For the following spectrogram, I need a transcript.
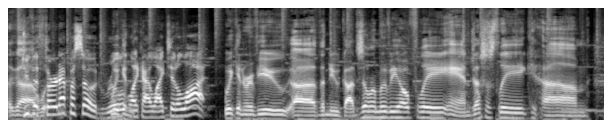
yeah. do the third episode. Real, can, like I liked it a lot. We can review the new Godzilla movie, hopefully, and Justice League. Um,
